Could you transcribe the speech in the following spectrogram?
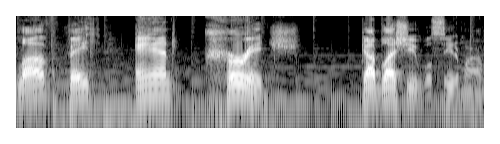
love, faith, and courage. God bless you. We'll see you tomorrow.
